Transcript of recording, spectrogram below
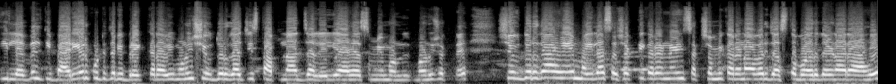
ती लेवल ती बॅरियर कुठेतरी ब्रेक करावी म्हणून शिवदुर्गाची स्थापना झालेली आहे असं मी म्हणू म्हणू शकते. शिवदुर्गा हे महिला सशक्तीकरण आणि सक्षमीकरणावर जास्त भर देणार आहे.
